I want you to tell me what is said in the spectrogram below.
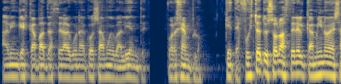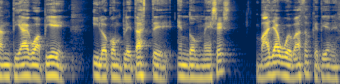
Alguien que es capaz de hacer alguna cosa muy valiente. Por ejemplo, que te fuiste tú solo a hacer el camino de Santiago a pie y lo completaste en dos meses. Vaya huevazos que tienes.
